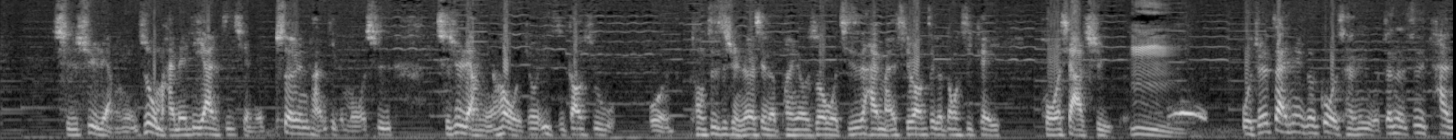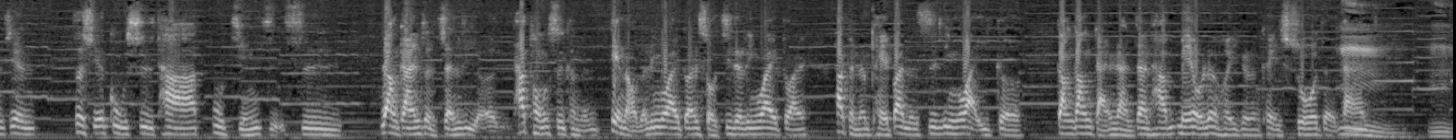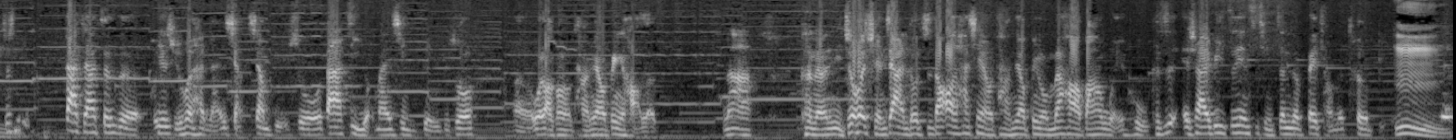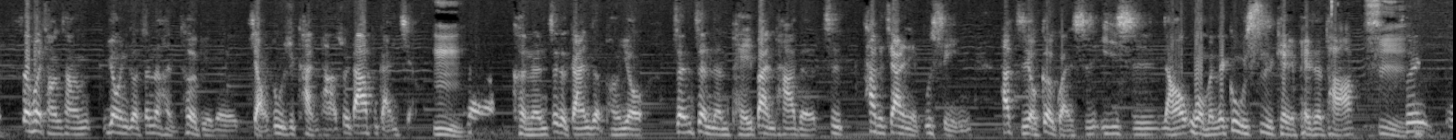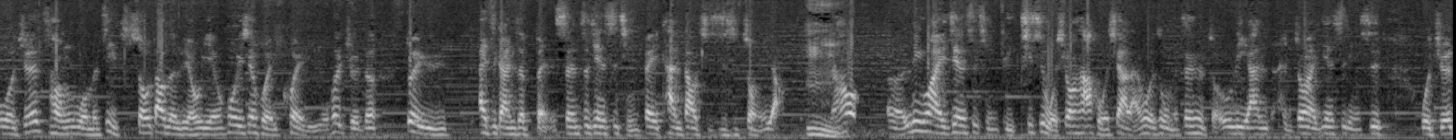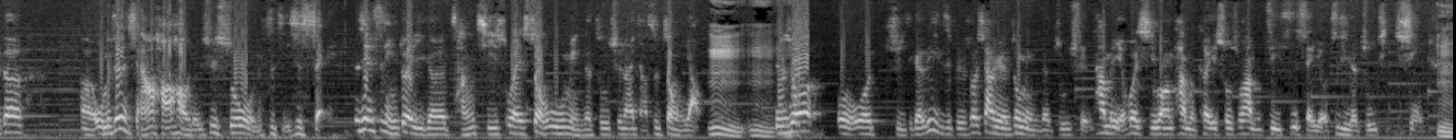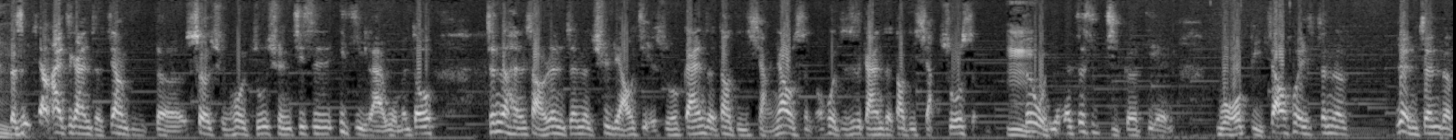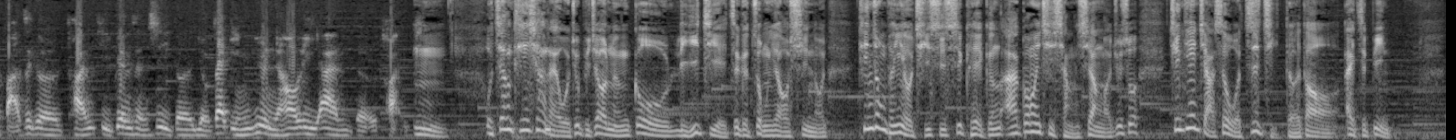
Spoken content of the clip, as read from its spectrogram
持续两年，就是我们还没立案之前的社运团体的模式，持续两年后，我就一直告诉我同志咨询热线的朋友，说我其实还蛮希望这个东西可以活下去的。嗯，我觉得在那个过程里，我真的是看见。这些故事，它不仅只是让感染者整理而已，它同时可能电脑的另外一端、手机的另外一端，它可能陪伴的是另外一个刚刚感染，但他没有任何一个人可以说的感染者。嗯，就是大家真的也许会很难想象，比如说大家自己有慢性病，比如说呃，我老公有糖尿病，好了，那。可能你就会全家人都知道哦，他现在有糖尿病，我们要好好帮他维护。可是 HIV 这件事情真的非常的特别，嗯，社会常常用一个真的很特别的角度去看他，所以大家不敢讲，嗯。那可能这个感染者朋友真正能陪伴他的是他的家人也不行，他只有各管师、医师，然后我们的故事可以陪着他，是。所以我觉得从我们自己收到的留言或一些回馈里，我会觉得对于艾滋感染者本身这件事情被看到其实是重要，嗯，然后。呃，另外一件事情比，其实我希望他活下来，或者是我们真正走入立案，很重要一件事情是，我觉得，呃，我们真的想要好好的去说我们自己是谁。这件事情对一个长期会受污名的族群来讲是重要。嗯嗯。比如说，我我举一个例子，比如说像原住民的族群，他们也会希望他们可以说出他们自己是谁，有自己的主体性。嗯。可是像艾滋感染者这样子的社群或族群，其实一直以来我们都。真的很少认真的去了解说感染者到底想要什么，或者是感染者到底想说什么。嗯，所以我觉得这是几个点，我比较会真的认真的把这个团体变成是一个有在营运然后立案的团。嗯，我这样听下来，我就比较能够理解这个重要性哦。听众朋友其实是可以跟阿光一起想象哦，就是说今天假设我自己得到艾滋病。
